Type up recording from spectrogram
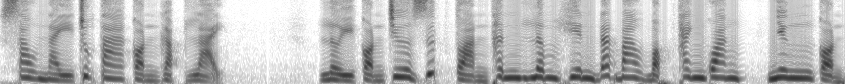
Sau này chúng ta còn gặp lại. Lời còn chưa dứt toàn thân Lâm Hiên đã bao bọc thanh quang. Nhưng còn.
